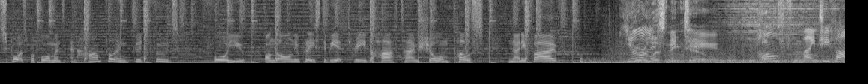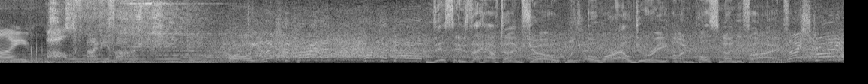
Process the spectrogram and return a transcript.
sports performance, and harmful and good foods for you on the only place to be at 3, the halftime show on Pulse 95. You're, You're listening, listening, to Pulse 95. Pulse 95. Oh, he loves the fire and what a goal! This is the halftime show with Omar Al Duri on Pulse 95. Nice strike!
